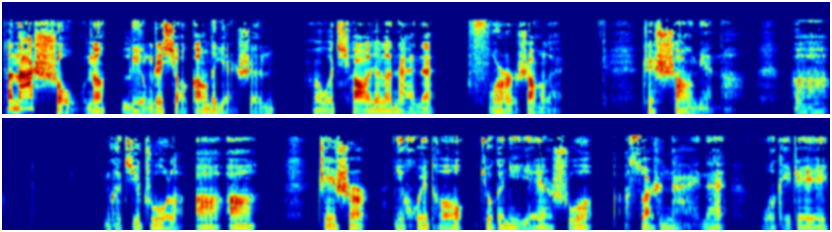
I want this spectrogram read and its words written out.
他拿手呢，领着小刚的眼神啊，我瞧见了，奶奶，扶耳上来。这上面呢，啊，你可记住了啊啊！这事儿你回头就跟你爷爷说，算是奶奶。我给这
